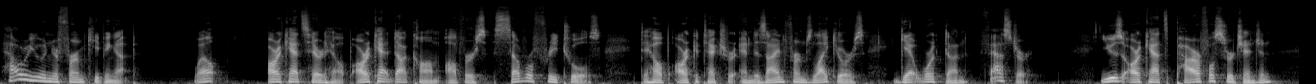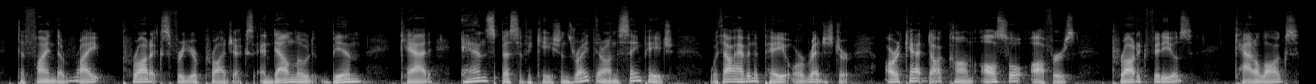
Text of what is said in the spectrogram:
how are you and your firm keeping up? Well, ARCAT's here to help. ARCAT.com offers several free tools to help architecture and design firms like yours get work done faster. Use ARCAT's powerful search engine to find the right products for your projects and download BIM, CAD, and specifications right there on the same page without having to pay or register. ARCAT.com also offers product videos, catalogs,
